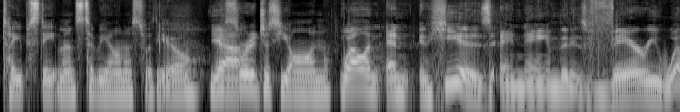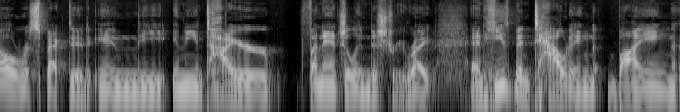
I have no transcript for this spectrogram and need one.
type statements to be honest with you. Yeah. I sort of just yawn. Well, and, and and he is a name that is very well respected in the in the entire financial industry, right? And he's been touting buying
